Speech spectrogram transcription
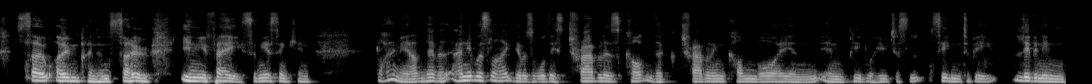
so open and so in your face. And you're thinking, blimey, I've never, and it was like there was all this travelers, con, the traveling convoy, and, and people who just seemed to be living in,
